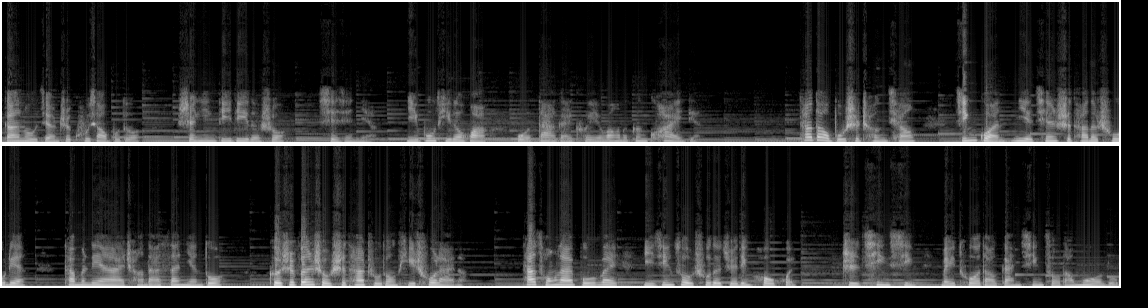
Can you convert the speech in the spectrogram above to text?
甘露简直哭笑不得，声音低低地说：“谢谢你，你不提的话，我大概可以忘得更快一点。”他倒不是逞强，尽管聂谦是他的初恋，他们恋爱长达三年多，可是分手是他主动提出来的。他从来不为已经做出的决定后悔，只庆幸没拖到感情走到末路。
